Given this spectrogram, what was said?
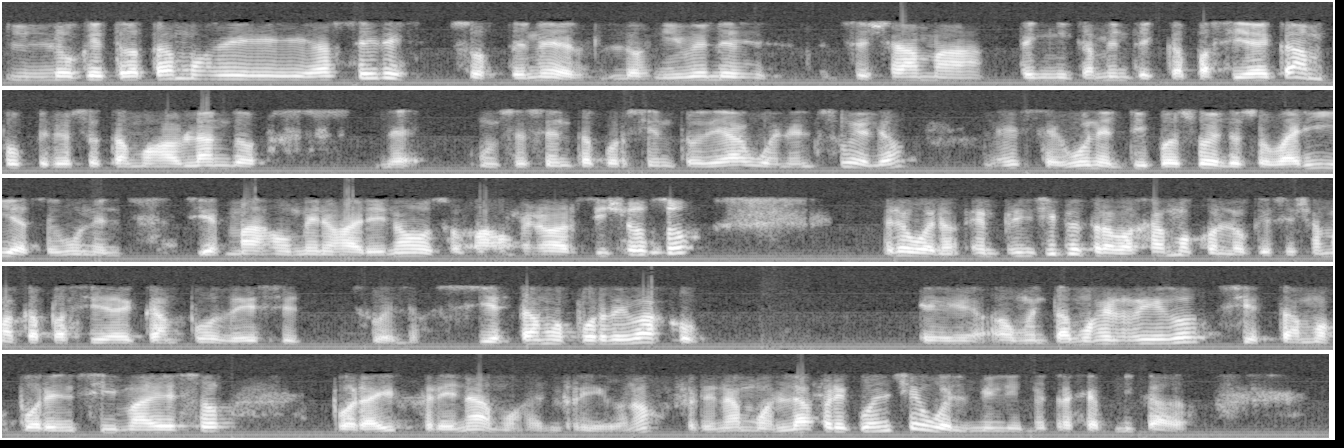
Lo que tratamos de hacer es sostener los niveles, se llama técnicamente capacidad de campo, pero eso estamos hablando de un 60% de agua en el suelo, ¿eh? según el tipo de suelo, eso varía, según el, si es más o menos arenoso, más o menos arcilloso, pero bueno, en principio trabajamos con lo que se llama capacidad de campo de ese suelo. Si estamos por debajo, eh, aumentamos el riego, si estamos por encima de eso, por ahí frenamos el riego, ¿no? Frenamos la frecuencia o el milimetraje aplicado.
